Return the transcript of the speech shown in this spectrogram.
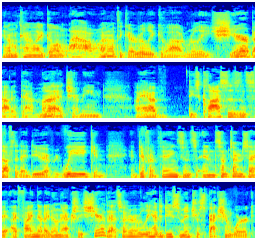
and I'm kind of like going, "Wow, I don't think I really go out and really share about it that much." I mean, I have these classes and stuff that I do every week and, and different things. And, and sometimes I, I find that I don't actually share that. So I really had to do some introspection work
